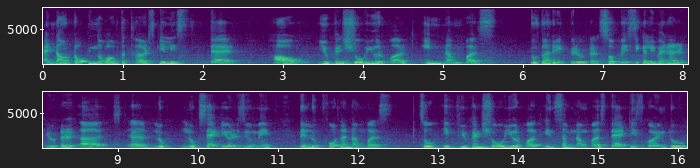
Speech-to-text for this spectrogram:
And now talking about the third skill is that how you can show your work in numbers to the recruiter. So basically when a recruiter uh, uh, look looks at your resume, they look for the numbers. So if you can show your work in some numbers, that is going to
